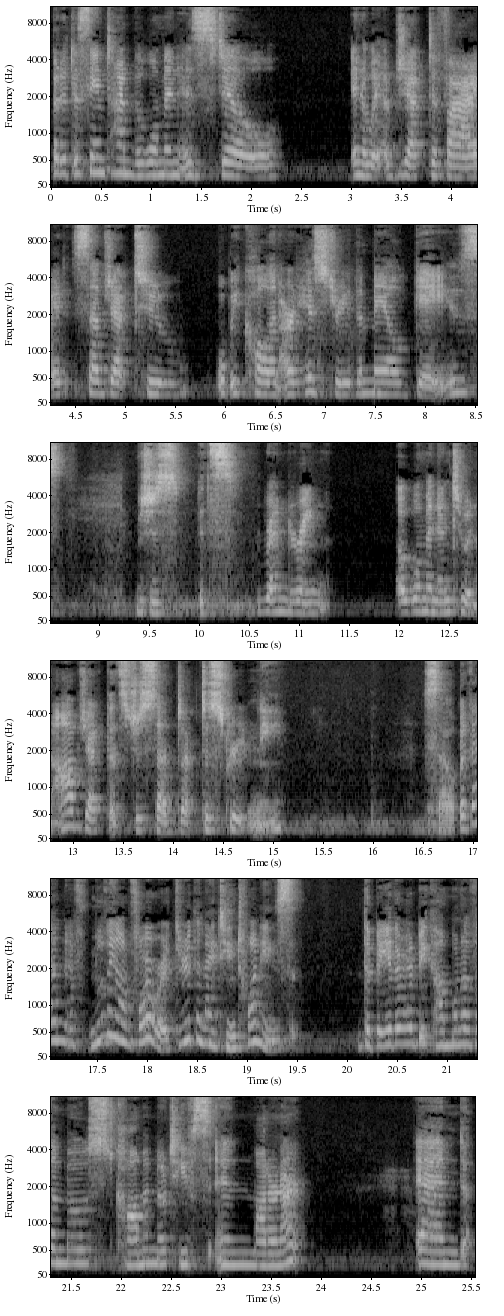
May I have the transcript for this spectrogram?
But at the same time, the woman is still, in a way, objectified, subject to what we call in art history the male gaze, which is it's rendering a woman into an object that's just subject to scrutiny. So, but then if moving on forward through the 1920s, the bather had become one of the most common motifs in modern art. And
